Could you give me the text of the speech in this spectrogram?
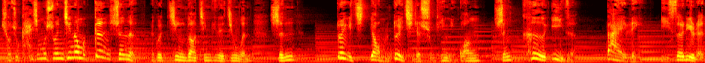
求主开启我们瞬间，让我们更深的能够进入到今天的经文。神对齐，要我们对齐的属天眼光。神刻意的带领以色列人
